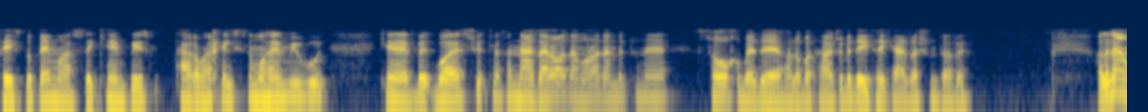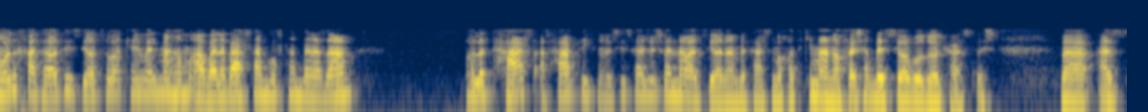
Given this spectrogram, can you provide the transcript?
فیسبوک و این مؤسسه کمبریج تقریبا خیلی چیز مهمی بود که باعث شد که مثلا نظر آدم ها رو آدم بتونه سوق بده حالا با توجه به دیتایی که ازشون داره. حالا در مورد خطراتش زیاد صحبت کردیم ولی من هم اول بحثم گفتم به نظرم حالا ترس از هر تکنولوژی سرجش نباید زیادم به خاطر که منافعش هم بسیار بزرگ هستش. و از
